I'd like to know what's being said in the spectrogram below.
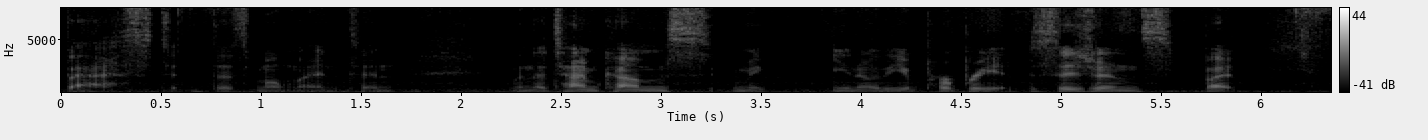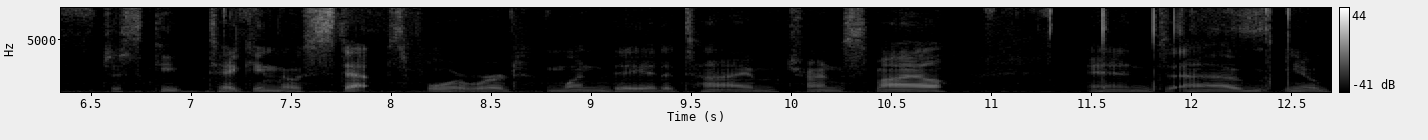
best at this moment. And when the time comes, make you know the appropriate decisions, but just keep taking those steps forward one day at a time, trying to smile and um, you know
